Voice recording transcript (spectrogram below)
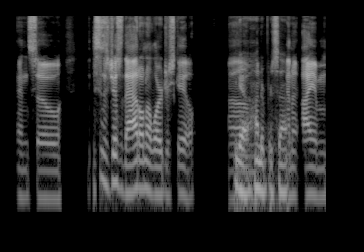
and so this is just that on a larger scale yeah, um hundred percent. and i am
